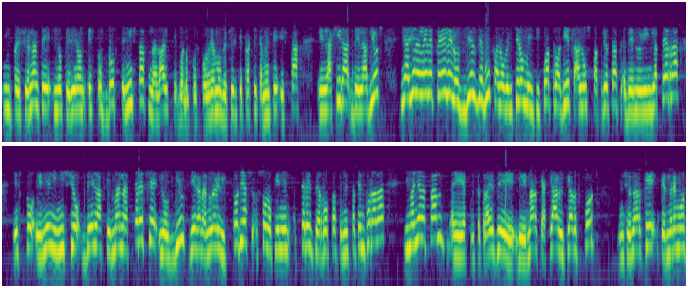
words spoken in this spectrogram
impresionante lo que dieron estos dos tenistas. Nadal, que bueno, pues podríamos decir que prácticamente está en la gira del adiós. Y ayer en la NFL los Bills de Buffalo vencieron 24 a 10 a los Patriotas de Nueva Inglaterra. Esto en el inicio de la semana 13. Los Bills llegan a nueve victorias, solo tienen tres derrotas en esta temporada. Y mañana, Pam, eh, pues a través de, de Marca Claro y Claro Sports, mencionar que tendremos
